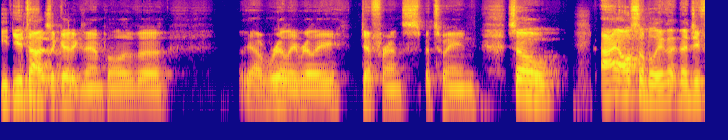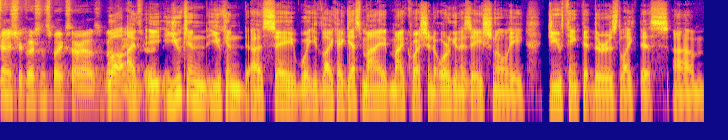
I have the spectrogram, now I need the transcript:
it- Utah is a good example of a yeah, really, really difference between. So I also believe that. Did you finish your question, Spike? Sorry, I was about Well, to I, you can you can uh, say what you'd like. I guess my my question, organizationally, do you think that there is like this? Um,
